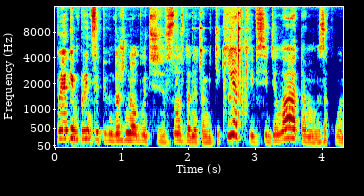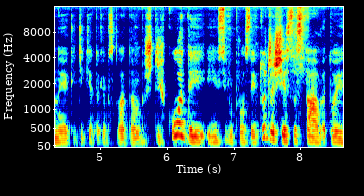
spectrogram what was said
по яким принципам должно бути создані там етикетки, всі діла, там закони, як етикеток, я б сказала, там штрих-коди і всі вопроси. І тут же ще є состави. То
